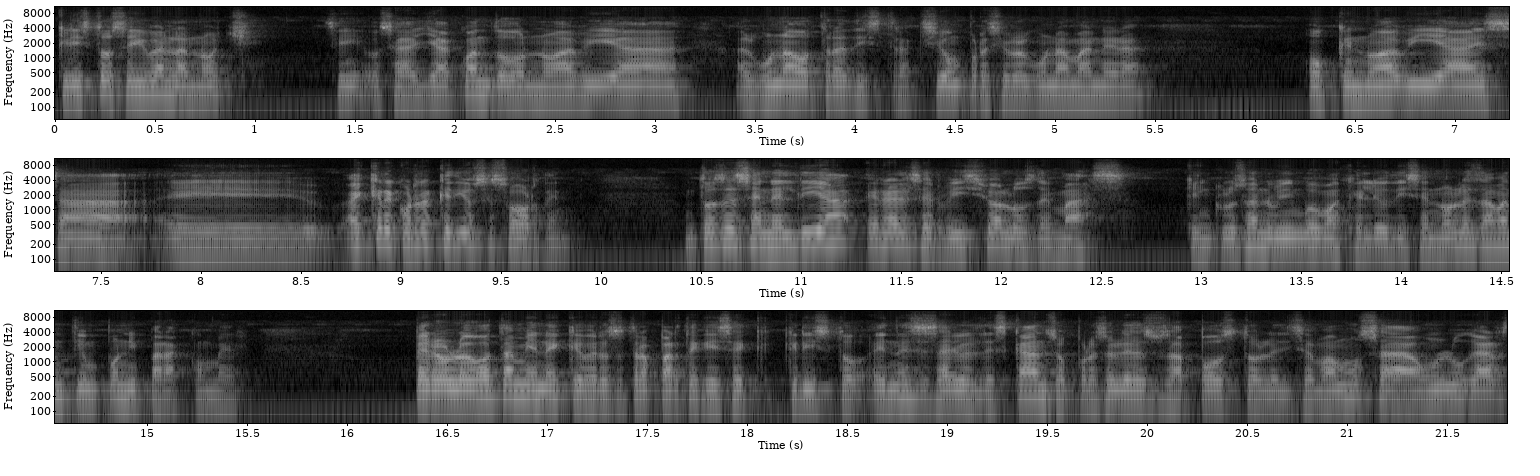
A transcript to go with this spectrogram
Cristo se iba en la noche, ¿sí? O sea, ya cuando no había alguna otra distracción, por decirlo de alguna manera, o que no había esa... Eh, hay que recordar que Dios es orden. Entonces en el día era el servicio a los demás, que incluso en el mismo Evangelio dice, no les daban tiempo ni para comer. Pero luego también hay que ver esa otra parte que dice que Cristo es necesario el descanso, por eso le dice a sus apóstoles, dice, vamos a un lugar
